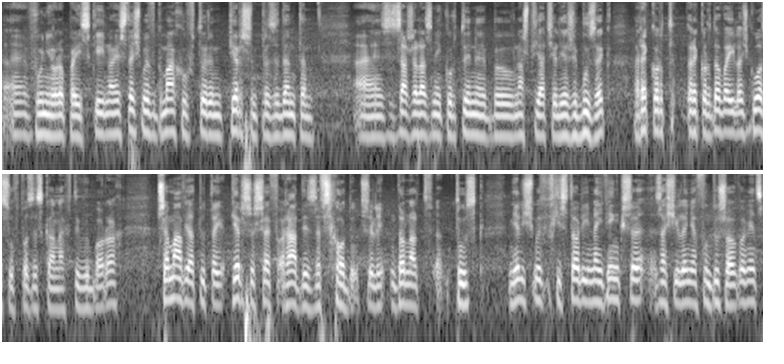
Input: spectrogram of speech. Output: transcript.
e, w Unii Europejskiej. No jesteśmy w gmachu, w którym pierwszym prezydentem e, za żelaznej kurtyny był nasz przyjaciel Jerzy Buzek. Rekord, rekordowa ilość głosów pozyskanych w tych wyborach. Przemawia tutaj pierwszy szef Rady ze Wschodu, czyli Donald Tusk. Mieliśmy w historii największe zasilenia funduszowe, więc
